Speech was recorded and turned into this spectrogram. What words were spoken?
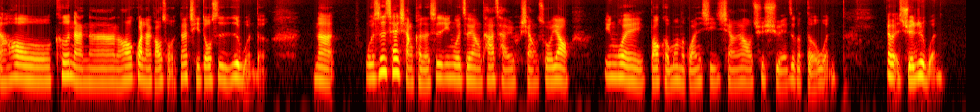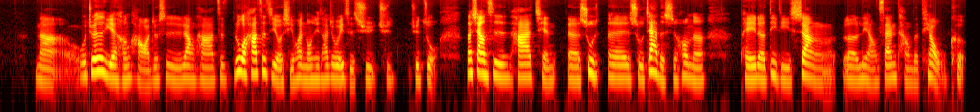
然后柯南啊，然后灌篮高手，那其实都是日文的。那我是在想，可能是因为这样，他才想说要因为宝可梦的关系，想要去学这个德文，呃，学日文。那我觉得也很好啊，就是让他自如果他自己有喜欢的东西，他就会一直去去去做。那像是他前呃暑呃暑假的时候呢，陪了弟弟上了两三堂的跳舞课。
